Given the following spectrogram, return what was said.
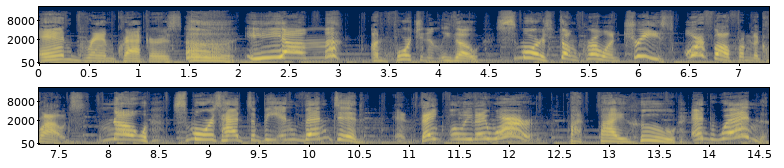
and graham crackers. Yum! Unfortunately, though, s'mores don't grow on trees or fall from the clouds. No, s'mores had to be invented. And thankfully they were. But by who and when?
